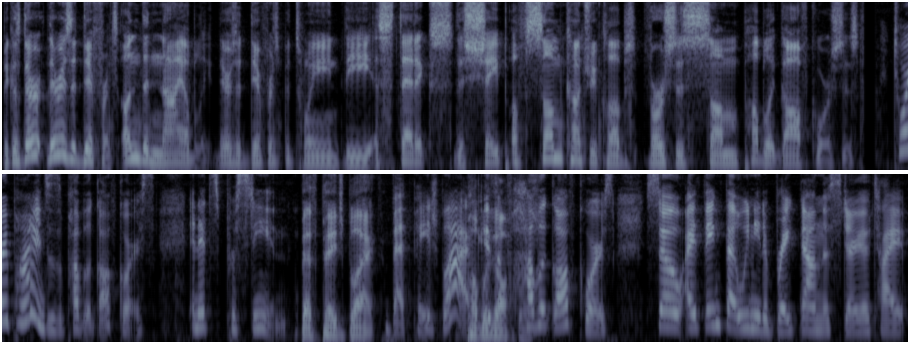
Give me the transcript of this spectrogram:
because there there is a difference. Undeniably, there's a difference between the aesthetics, the shape of some country clubs versus some public golf courses. Torrey Pines is a public golf course, and it's pristine. Bethpage Black. Bethpage Black public is golf a course. public golf course. So I think that we need to break down the stereotype,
